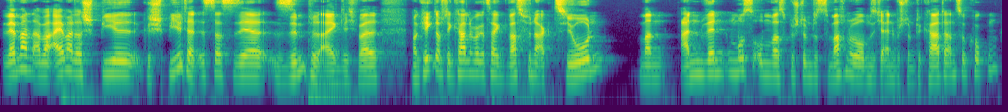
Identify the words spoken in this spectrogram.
Wenn man aber einmal das Spiel gespielt hat, ist das sehr simpel eigentlich, weil man kriegt auf den Karten immer gezeigt, was für eine Aktion man anwenden muss, um was Bestimmtes zu machen oder um sich eine bestimmte Karte anzugucken.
